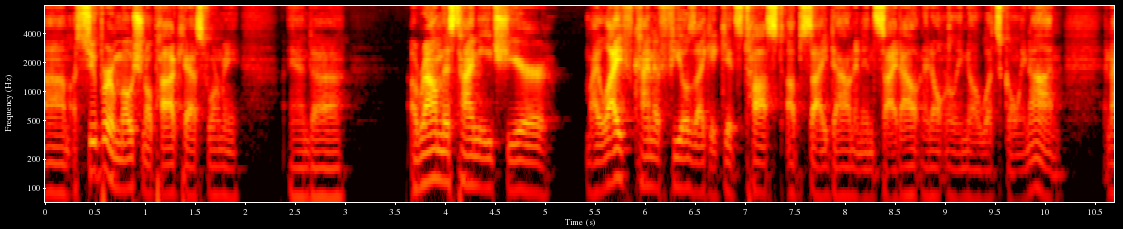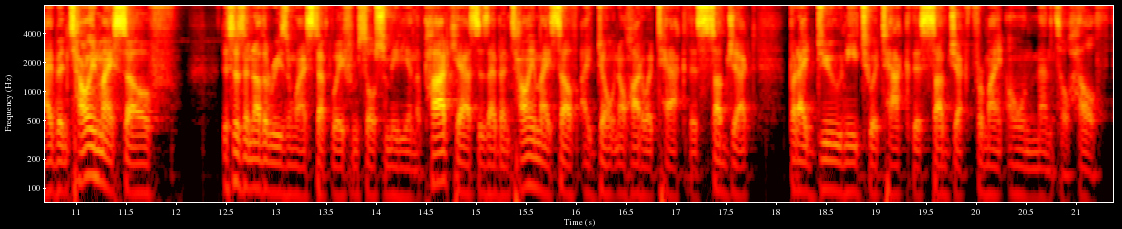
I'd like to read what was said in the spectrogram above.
um, a super emotional podcast for me. And uh, around this time each year, my life kind of feels like it gets tossed upside down and inside out, and I don't really know what's going on. And I've been telling myself, this is another reason why I stepped away from social media and the podcast, is I've been telling myself I don't know how to attack this subject, but I do need to attack this subject for my own mental health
